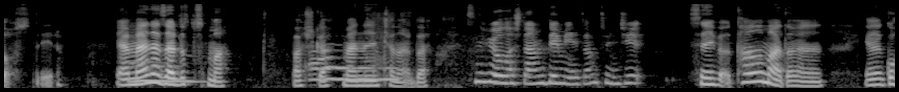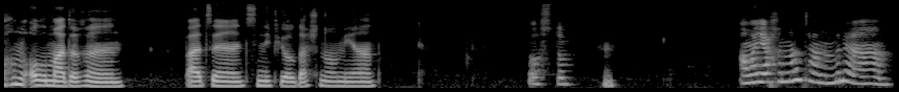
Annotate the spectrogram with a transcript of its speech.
Dost deyirəm. Yəni məni nəzərdə tutma. Başqa, məndən kənarda. sinif yoldaşlarımı deməyəcəm, çünki Sinif tanımadığın, yəni qohum olmadığın, bacın, sinif yoldaşın olmayan. dostum. Hı. Amma yaxından tanımıram.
